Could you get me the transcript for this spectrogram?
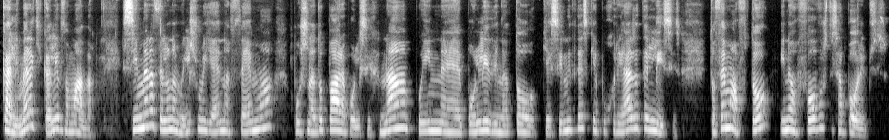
Καλημέρα και καλή εβδομάδα. Σήμερα θέλω να μιλήσουμε για ένα θέμα που συναντώ πάρα πολύ συχνά, που είναι πολύ δυνατό και σύνηθες και που χρειάζεται λύσεις. Το θέμα αυτό είναι ο φόβος της απόρριψης.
